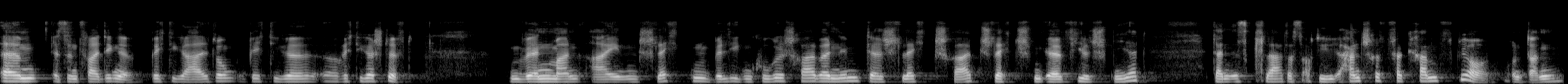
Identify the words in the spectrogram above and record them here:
Ähm, es sind zwei Dinge, richtige Haltung, richtige, äh, richtiger Stift. Wenn man einen schlechten, billigen Kugelschreiber nimmt, der schlecht schreibt, schlecht schm äh, viel schmiert, dann ist klar, dass auch die Handschrift verkrampft. Ja, und dann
